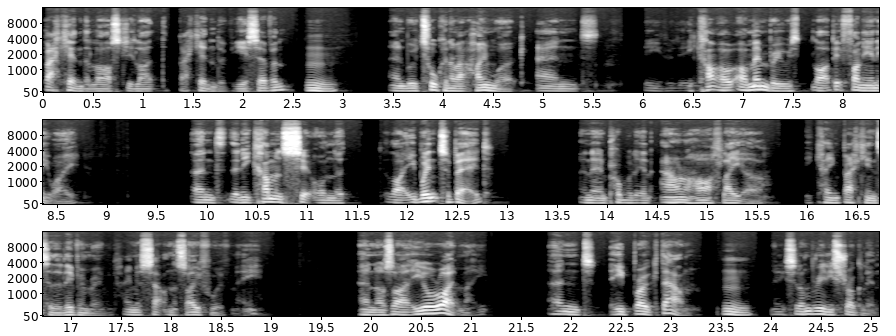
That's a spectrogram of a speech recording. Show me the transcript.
back end of last year, like the back end of year seven, Mm. and we were talking about homework. And come, I, I remember he was like a bit funny anyway. And then he come and sit on the, like, he went to bed, and then probably an hour and a half later, he came back into the living room, came and sat on the sofa with me. And I was like, Are you all right, mate? And he broke down. Mm. And he said, I'm really struggling.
